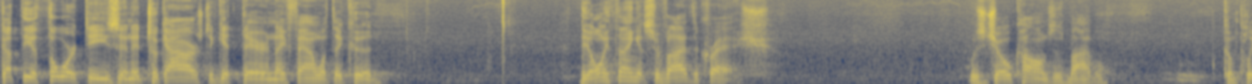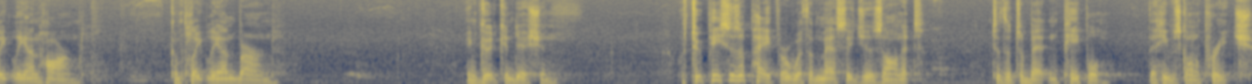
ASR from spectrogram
got the authorities, and it took hours to get there, and they found what they could. The only thing that survived the crash was Joe Collins' Bible completely unharmed, completely unburned, in good condition, with two pieces of paper with the messages on it to the Tibetan people that he was going to preach.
